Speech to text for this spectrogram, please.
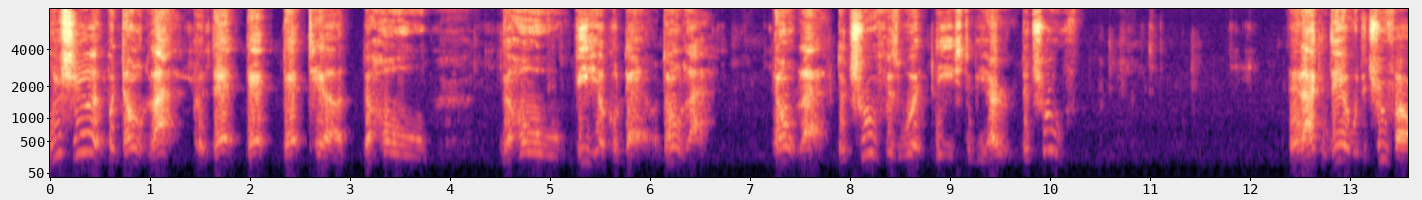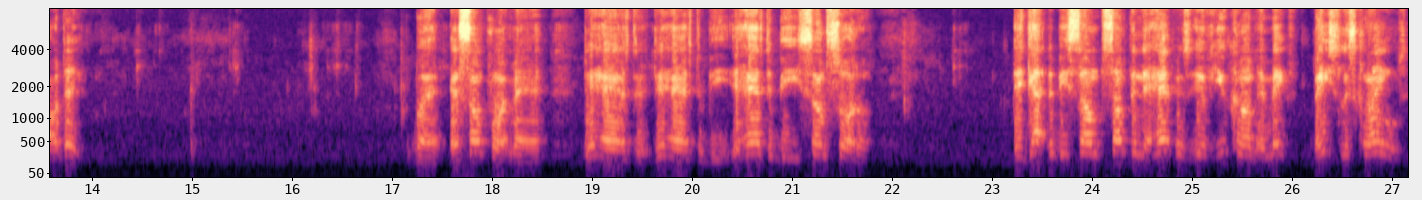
You should, but don't lie, cause that that that tear the whole the whole vehicle down. Don't lie. Don't lie. The truth is what needs to be heard. The truth. And I can deal with the truth all day. But at some point, man, there has to there has to be it has to be some sort of it got to be some something that happens if you come and make baseless claims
